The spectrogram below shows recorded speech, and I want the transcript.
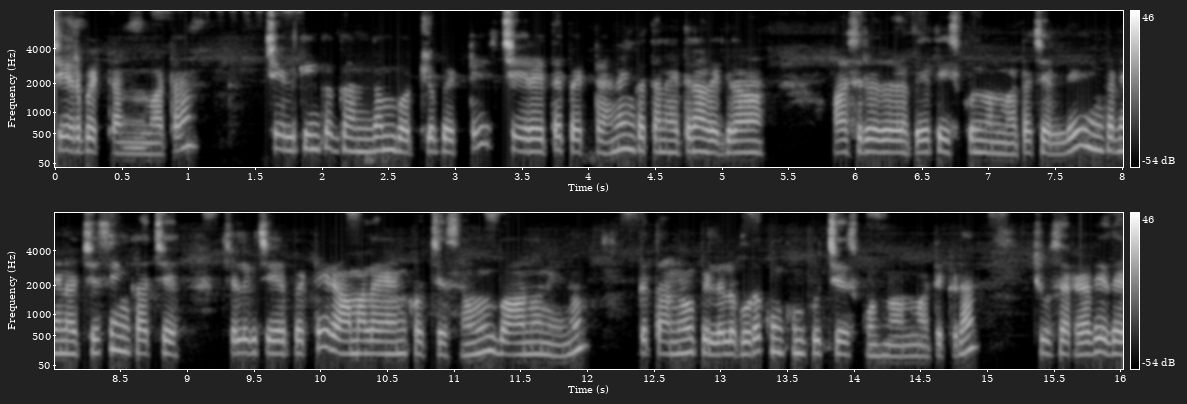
చీర పెట్టాను అనమాట చెల్లికి ఇంకా గంధం బొట్లు పెట్టి చీర అయితే పెట్టాను. ఇంకా తనైతే నా దగ్గర ఆశీర్వాదం అయితే తీసుకుంది అనమాట చెల్లి. ఇంకా నేను వచ్చేసి ఇంకా చె- చెల్లికి చీర పెట్టి రామాలయానికి వచ్చేసాము. బాను నేను. తను పిల్లలు కూడా కుంకుమ పూజ చేసుకుంటున్నాం అనమాట ఇక్కడ. చూసారు కదా ఇదే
